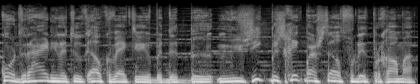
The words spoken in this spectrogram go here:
Kort Draai, die natuurlijk elke week weer de, de muziek beschikbaar stelt voor dit programma.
